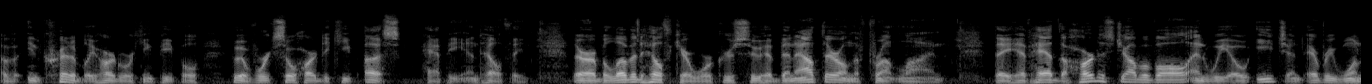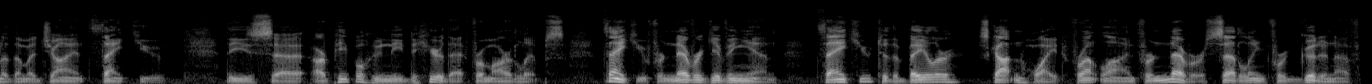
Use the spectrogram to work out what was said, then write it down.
of incredibly hardworking people who have worked so hard to keep us happy and healthy. There are beloved healthcare workers who have been out there on the front line. They have had the hardest job of all, and we owe each and every one of them a giant thank you. These uh, are people who need to hear that from our lips. Thank you for never giving in. Thank you to the Baylor Scott and White front line for never settling for good enough.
